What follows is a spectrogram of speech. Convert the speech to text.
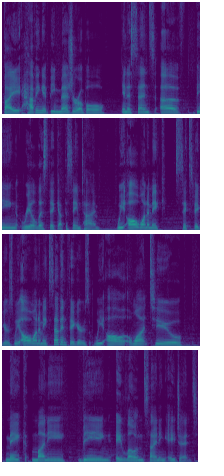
by having it be measurable in a sense of being realistic at the same time, we all want to make six figures. We all want to make seven figures. We all want to make money being a loan signing agent.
